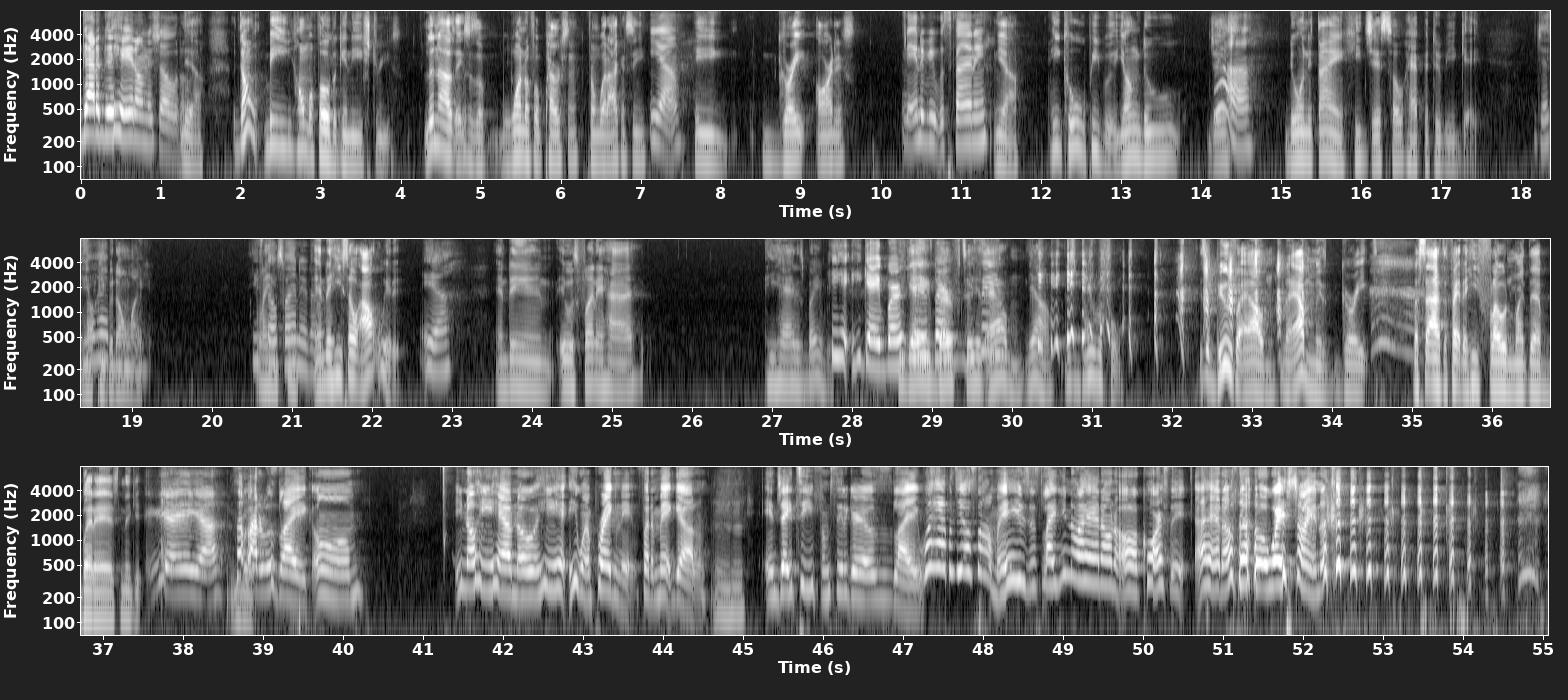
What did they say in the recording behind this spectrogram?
got a good head on his shoulder. Yeah. Don't be homophobic in these streets. Lil Nas X is a wonderful person from what I can see. Yeah. He great artist. The interview was funny. Yeah. He cool people. Young dude. Just yeah. doing the thing. He just so happened to be gay. Just and so people happened don't like it. He's Plain so simple. funny though. And then he's so out with it. yeah. And then it was funny how he had his baby. He he gave birth. he to his gave birth baby. to his album. Yeah, it's beautiful. it's a beautiful album. The album is great. Besides the fact that he floating right there, butt ass nigga. Yeah, yeah, yeah. Somebody was like, um, you know, he have no. He he went pregnant for the Met Gala. Mm-hmm. And JT from City Girls was like, "What happened to your summer?" And he was just like, "You know, I had on a uh, corset, I had on a waist trainer,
